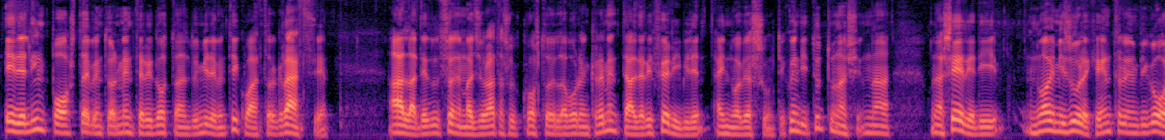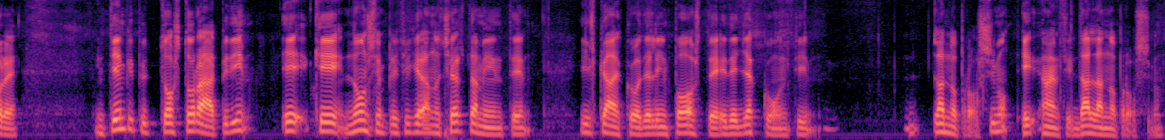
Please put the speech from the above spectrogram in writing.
e dell'imposta eventualmente ridotta nel 2024 grazie alla deduzione maggiorata sul costo del lavoro incrementale riferibile ai nuovi assunti. Quindi tutta una, una, una serie di nuove misure che entrano in vigore in tempi piuttosto rapidi e che non semplificheranno certamente il calcolo delle imposte e degli acconti l'anno prossimo, e anzi dall'anno prossimo.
